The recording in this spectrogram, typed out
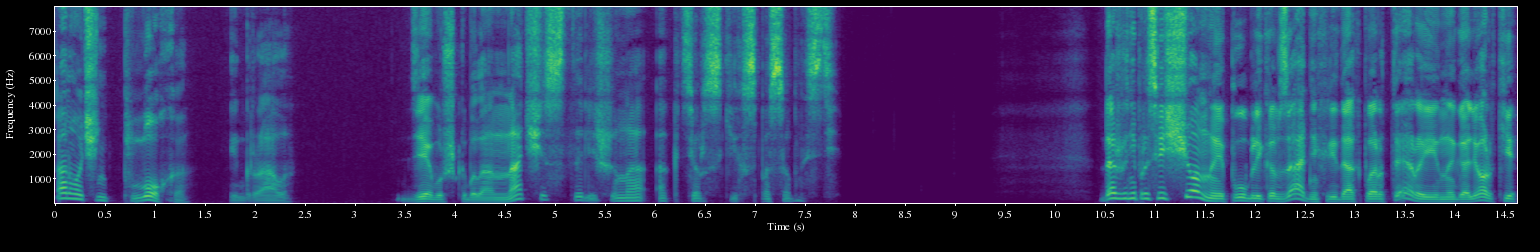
Она очень плохо играла. Девушка была начисто лишена актерских способностей. Даже непросвещенная публика в задних рядах портера и на галерке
